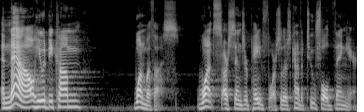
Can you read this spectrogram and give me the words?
And now He would become one with us once our sins are paid for. So there's kind of a twofold thing here.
